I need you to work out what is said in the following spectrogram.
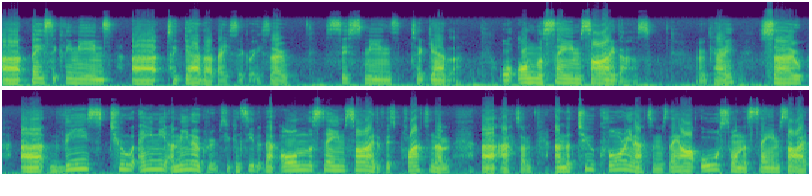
uh, basically means uh, together, basically. So cis means together, or on the same side as. Okay, so uh, these two amino groups, you can see that they're on the same side of this platinum uh, atom, and the two chlorine atoms, they are also on the same side.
